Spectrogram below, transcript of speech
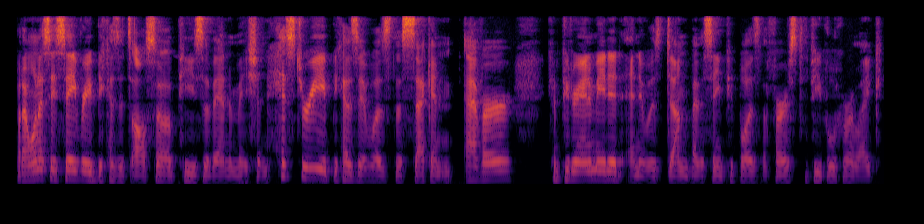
but I want to say savory because it's also a piece of animation history because it was the second ever computer animated and it was done by the same people as the first. The people who are like,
